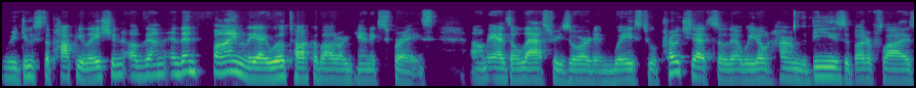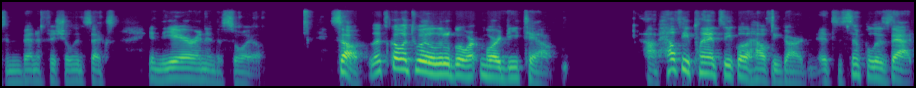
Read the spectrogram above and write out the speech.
reduce the population of them. And then finally, I will talk about organic sprays um, as a last resort and ways to approach that so that we don't harm the bees, the butterflies, and beneficial insects in the air and in the soil. So let's go into it a little bit more detail. Uh, healthy plants equal a healthy garden. It's as simple as that.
